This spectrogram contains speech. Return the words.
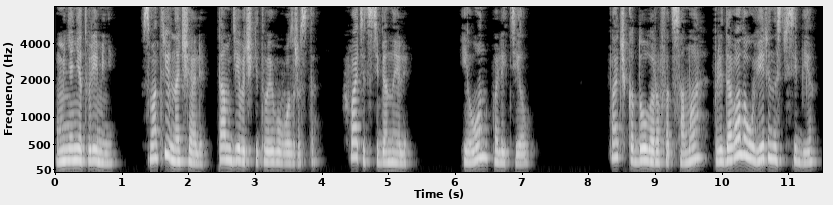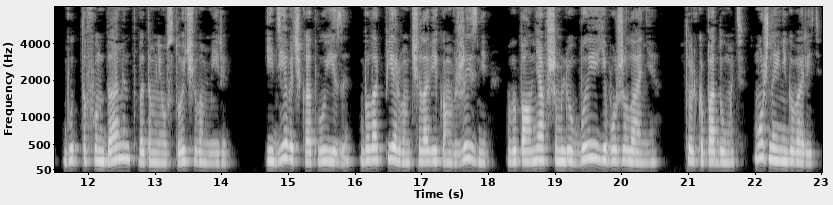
у меня нет времени. Смотри вначале, там девочки твоего возраста. Хватит с тебя, Нелли». И он полетел. Пачка долларов от сама придавала уверенность в себе, будто фундамент в этом неустойчивом мире. И девочка от Луизы была первым человеком в жизни, выполнявшим любые его желания. Только подумать, можно и не говорить.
